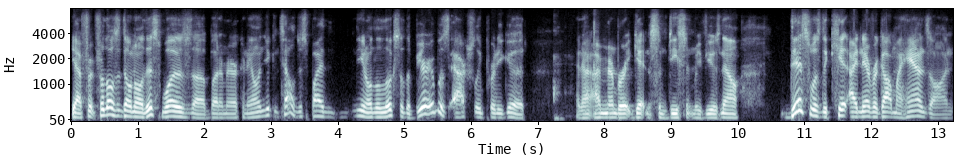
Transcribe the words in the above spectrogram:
yeah, for for those that don't know, this was uh, Bud American Ale, and you can tell just by you know the looks of the beer, it was actually pretty good. And I, I remember it getting some decent reviews. Now, this was the kit I never got my hands on,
